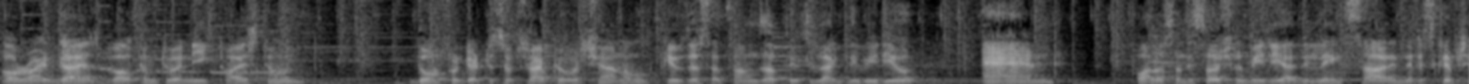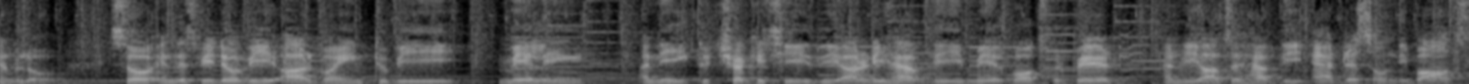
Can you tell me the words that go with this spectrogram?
Alright, guys, welcome to Anik Twice Tune. Don't forget to subscribe to our channel, give us a thumbs up if you like the video, and follow us on the social media. The links are in the description below. So, in this video, we are going to be mailing Anik to Chuck E. Cheese. We already have the mailbox prepared and we also have the address on the box.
